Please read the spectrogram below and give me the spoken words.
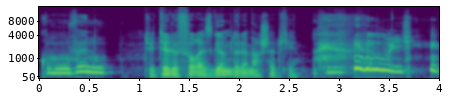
comme on veut nous. Tu étais le Forrest Gump de la marche à pied. oui.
